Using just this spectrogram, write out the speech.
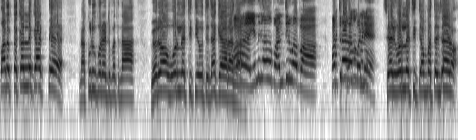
பணத்தை கல்ல காட்டு. நான் கொடுக்க போற ரேட்டு பார்த்தீங்கன்னா வெறும் ஒரு லட்சத்தி எழுபத்தஞ்சா கேக்குறாங்க. ஆ, எனக்காகப்பா அஞ்சு ரூபாப்பா? பத்து ரூபா பண்ணு. சரி ஒரு லட்சத்தி ஐம்பத்தஞ்சாயிரம்.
